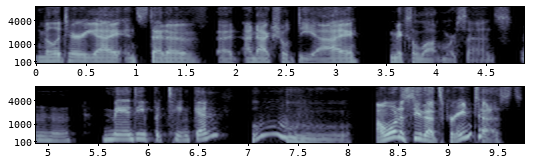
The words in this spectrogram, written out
military guy instead of a- an actual DI makes a lot more sense. hmm Mandy Patinkin. Ooh, I want to see that screen test.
